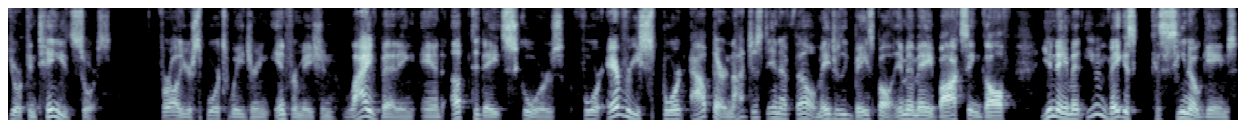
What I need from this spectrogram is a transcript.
your continued source for all your sports wagering information, live betting, and up to date scores for every sport out there, not just NFL, Major League Baseball, MMA, boxing, golf, you name it, even Vegas casino games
